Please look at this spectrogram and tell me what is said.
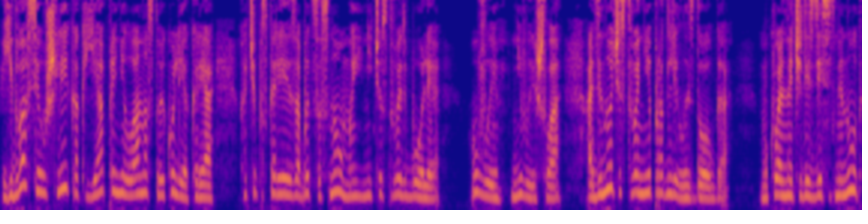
Едва все ушли, как я приняла настойку лекаря. Хочу поскорее забыться сном и не чувствовать боли. Увы, не вышло. Одиночество не продлилось долго. Буквально через десять минут,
